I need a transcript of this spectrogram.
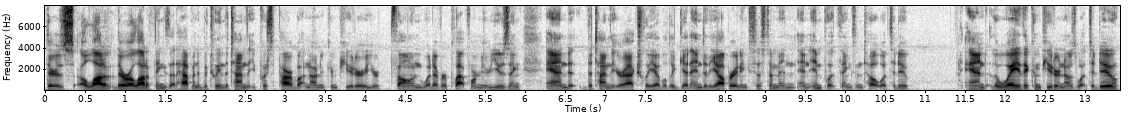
there's a lot of there are a lot of things that happen in between the time that you push the power button on your computer, your phone, whatever platform you're using, and the time that you're actually able to get into the operating system and, and input things and tell it what to do. And the way the computer knows what to do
